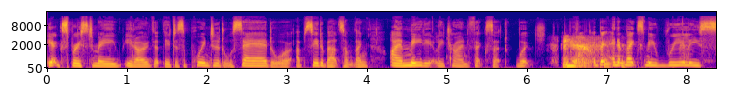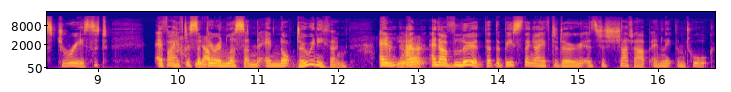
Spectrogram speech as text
express to me, you know, that they're disappointed or sad or upset about something, I immediately try and fix it, which yeah. and it makes me really stressed if I have to sit yep. there and listen and not do anything. And, uh, yeah. and, and I've learnt that the best thing I have to do is just shut up and let them talk.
